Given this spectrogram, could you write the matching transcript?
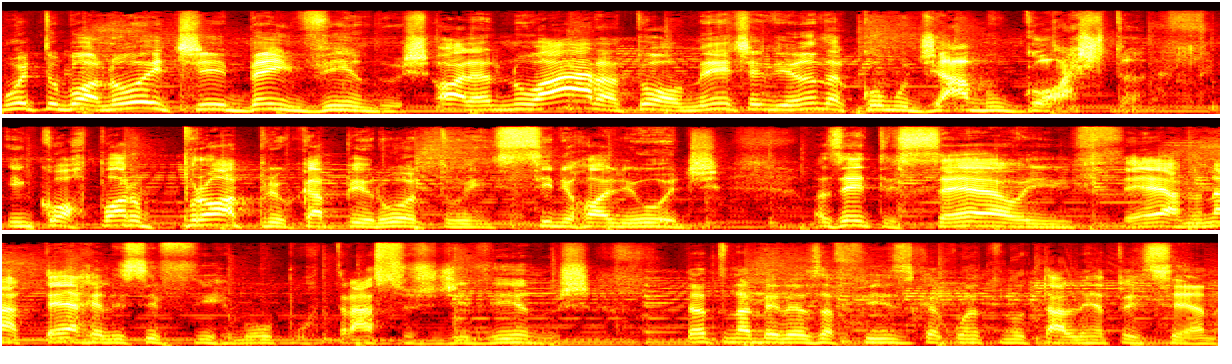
Muito boa noite e bem-vindos. Olha, no ar atualmente ele anda como o diabo gosta. Incorpora o próprio capiroto em Cine Hollywood. Mas entre céu e inferno, na terra ele se firmou por traços divinos, tanto na beleza física quanto no talento em cena.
